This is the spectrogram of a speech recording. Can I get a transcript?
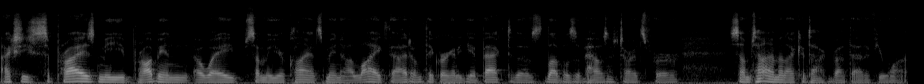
Actually, surprised me, probably in a way some of your clients may not like, that I don't think we're going to get back to those levels of housing starts for some time, and I can talk about that if you want.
